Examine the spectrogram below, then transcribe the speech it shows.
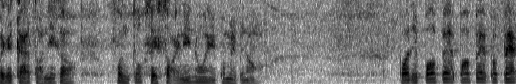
บรรยากาศตอนนี้ก็ฝนตกใสๆน้อยๆพ่อแม่พี่น้อง พอได้ปอแปะปอแปะปอแปะ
